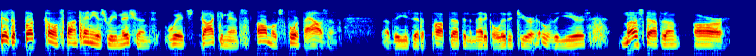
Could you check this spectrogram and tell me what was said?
There's a book called Spontaneous Remissions, which documents almost 4,000 of these that have popped up in the medical literature over the years. Most of them are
